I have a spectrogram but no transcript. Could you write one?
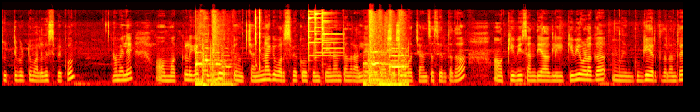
ಸುತ್ತಿಬಿಟ್ಟು ಮಲಗಿಸ್ಬೇಕು. ಆಮೇಲೆ ಮಕ್ಕಳಿಗೆ ಫುಲ್ಲು ಚೆನ್ನಾಗಿ ಒರೆಸ್ಬೇಕು ಫ್ರೆಂಡ್ಸ್ ಏನಂತಂದ್ರೆ ಅಲ್ಲೇ ರ್ಯಾಷಸ್ ಆಗೋ ಚಾನ್ಸಸ್ ಇರ್ತದೆ. ಕಿವಿ ಸಂಧಿ ಆಗಲಿ, ಕಿವಿ ಒಳಗೆ ಗುಗ್ಗೆ ಇರ್ತದಲ್ಲ, ಅಂದರೆ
